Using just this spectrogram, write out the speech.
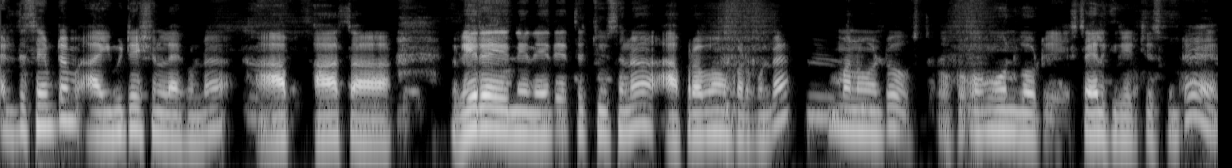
అట్ ద సేమ్ టైం ఆ ఇమిటేషన్ లేకుండా ఆ ఆ వేరే నేను ఏదైతే చూసానో ఆ ప్రభావం పడకుండా. మనం అంటూ ఒక ఓన్ ఒకటి స్టైల్ క్రియేట్ చేసుకుంటే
